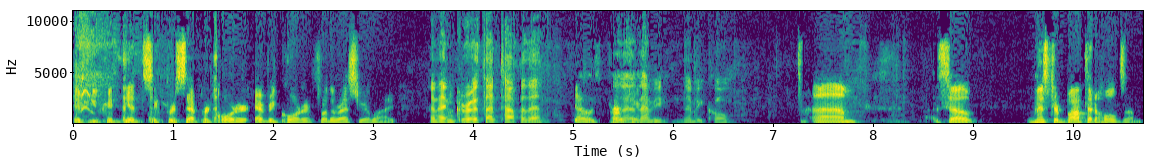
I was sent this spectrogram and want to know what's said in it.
if you could get six percent per quarter every quarter for the rest of your life. And then growth on top of that? Yeah, it's Oh, that- perfect. that'd be that'd be cool. Um, so Mr. Buffett holds them.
